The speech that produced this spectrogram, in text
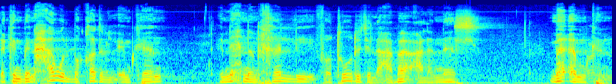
لكن بنحاول بقدر الإمكان إن إحنا نخلي فاتورة الأعباء على الناس ما أمكن.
